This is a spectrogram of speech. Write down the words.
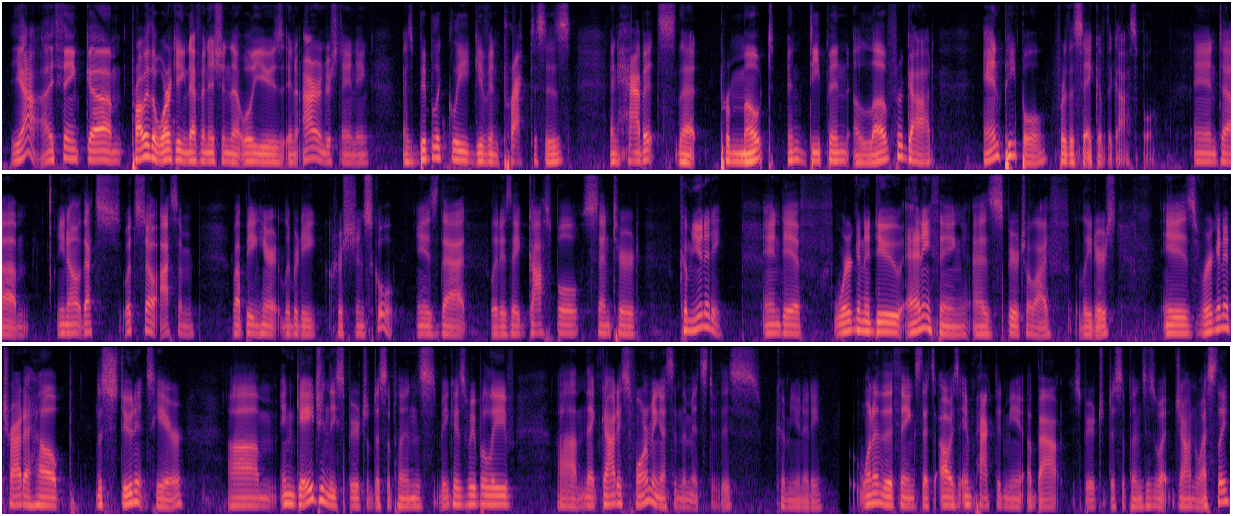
Yeah, I think um, probably the working definition that we'll use in our understanding as biblically given practices and habits that promote and deepen a love for God and people for the sake of the gospel. And, um, you know, that's what's so awesome about being here at Liberty Christian School is that it is a gospel centered community. And if we're going to do anything as spiritual life leaders, is we're going to try to help the students here um, engage in these spiritual disciplines because we believe um, that God is forming us in the midst of this community. One of the things that's always impacted me about spiritual disciplines is what John Wesley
